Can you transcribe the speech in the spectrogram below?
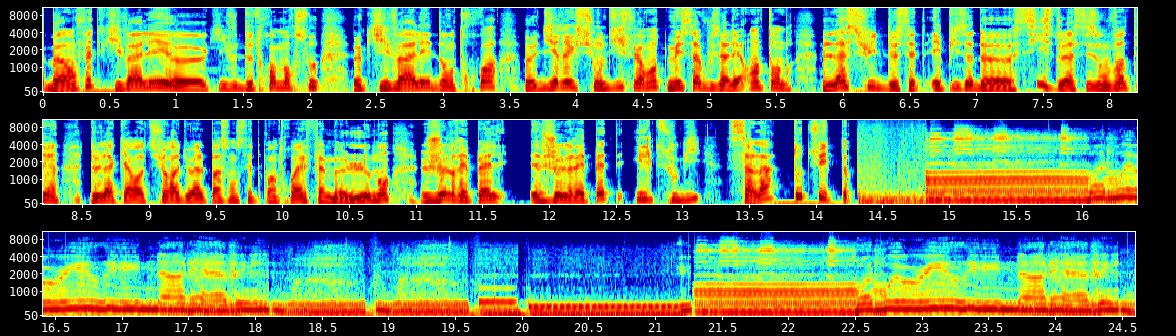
bah, en fait, qui va aller, qui de trois morceaux, qui va aller dans trois directions différentes, mais ça vous allez entendre la suite de cet épisode 6 de la saison 21 de la carotte sur Radio Alpha 107.3 FM Le Mans. Je le répète, je le répète, Iltsugi, ça là tout de suite. But we're really not having But we're really not having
